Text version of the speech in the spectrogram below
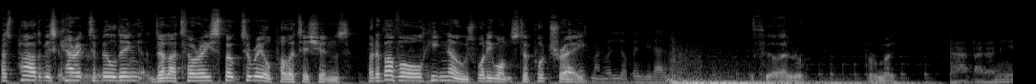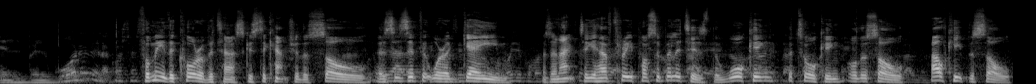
As part of his character building, De La Torre spoke to real politicians, but above all, he knows what he wants to portray. For me, the core of the task is to capture the soul, as, as if it were a game. As an actor, you have three possibilities the walking, the talking, or the soul. I'll keep the soul.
